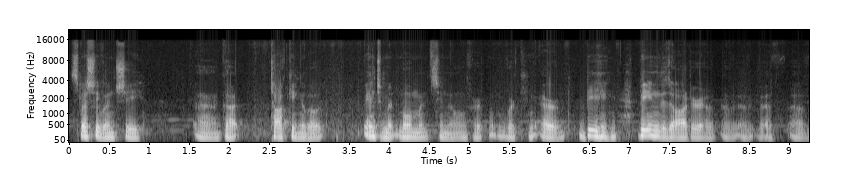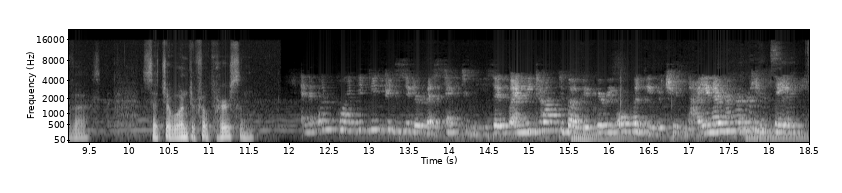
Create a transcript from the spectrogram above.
especially when she uh, got talking about intimate moments, you know, of her working or being being the daughter of, of, of, of uh, such a wonderful person. And at one point, they did consider mastectomies, and, and he talked about it very openly, Richard and I. And I remember him saying,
